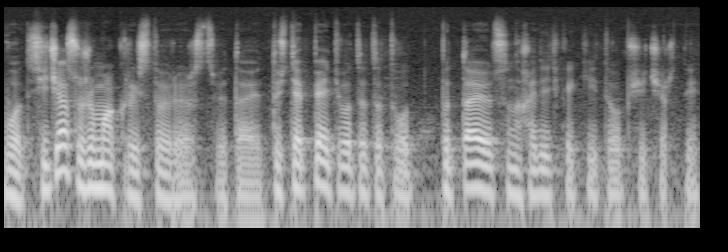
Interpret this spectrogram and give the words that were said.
Вот. Сейчас уже макроистория расцветает. То есть опять вот этот вот пытаются находить какие-то общие черты.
